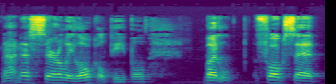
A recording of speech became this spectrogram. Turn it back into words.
not necessarily local people, but folks that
